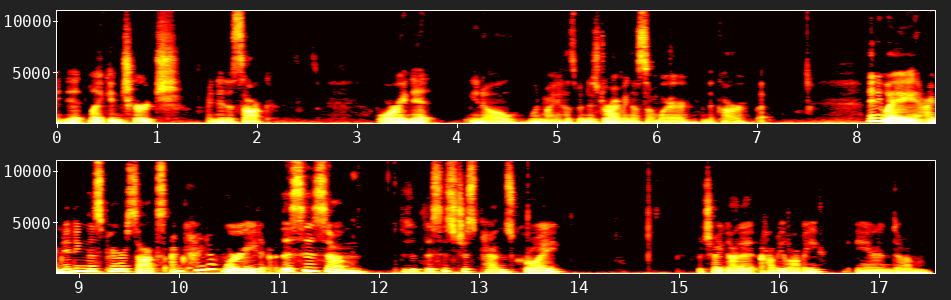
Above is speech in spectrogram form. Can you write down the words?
I knit like in church, I knit a sock or I knit, you know, when my husband is driving us somewhere in the car. But anyway, I'm knitting this pair of socks. I'm kind of worried. This is, um, this is just Patons Kroy, which I got at Hobby Lobby. And, um,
